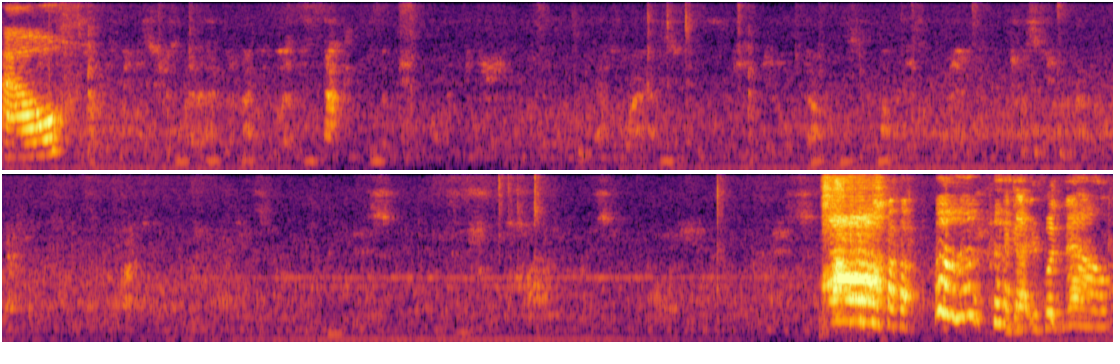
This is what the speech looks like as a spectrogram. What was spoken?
Ow. Ah! I got your foot now.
